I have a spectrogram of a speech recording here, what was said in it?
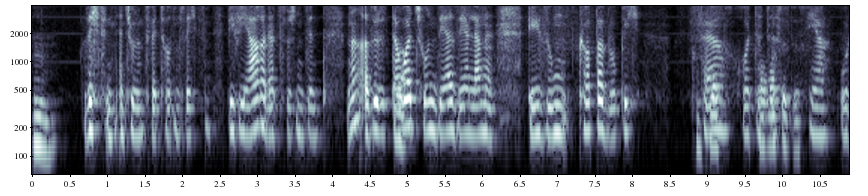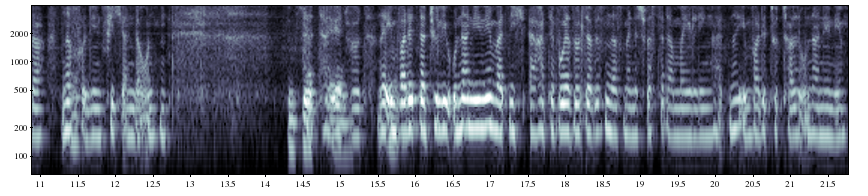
Hm. 16, Entschuldigung, 2016. Wie viele Jahre dazwischen sind. Ne? Also das dauert ja. schon sehr, sehr lange, ehe so ein Körper wirklich verrottet, verrottet ist. ist. Ja, oder ne, ja. vor den Viechern da unten zerteilt wird. Na, ihm war das natürlich unangenehm, hat nicht, er hatte, woher sollte er wissen, dass meine Schwester da mal gelegen hat, ne? Ihm war das total unangenehm.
